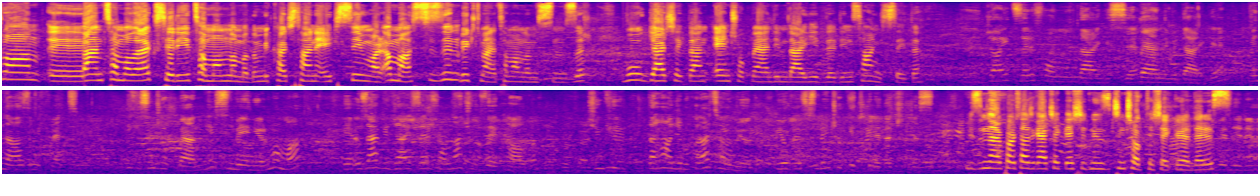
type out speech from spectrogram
Şu an e, ben tam olarak seriyi tamamlamadım. Birkaç tane eksiğim var ama sizin büyük ihtimalle tamamlamışsınızdır. Bu gerçekten en çok beğendiğim dergiydi dediğiniz hangisiydi? Cahit Zarifoğlu'nun dergisi, beğendiğim bir dergi. Ve Nazım Hikmet. İkisini çok beğendim. Hepsini beğeniyorum ama e, özellikle Cahit Zarifoğlu'ndan çok zevk aldım. Çünkü daha önce bu kadar tanımıyordum. Biyografisi beni çok etkiledi açıkçası. Bizimle röportaj gerçekleştirdiğiniz için çok teşekkür ederiz. Teşekkür ederim.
